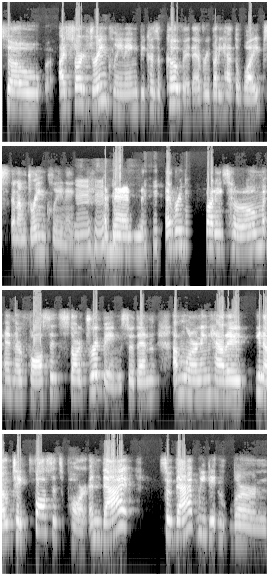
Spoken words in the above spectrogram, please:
so I started drain cleaning because of COVID. Everybody had the wipes, and I'm drain cleaning. Mm-hmm. And then everybody's home, and their faucets start dripping. So then I'm learning how to, you know, take faucets apart. And that, so that we didn't learn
